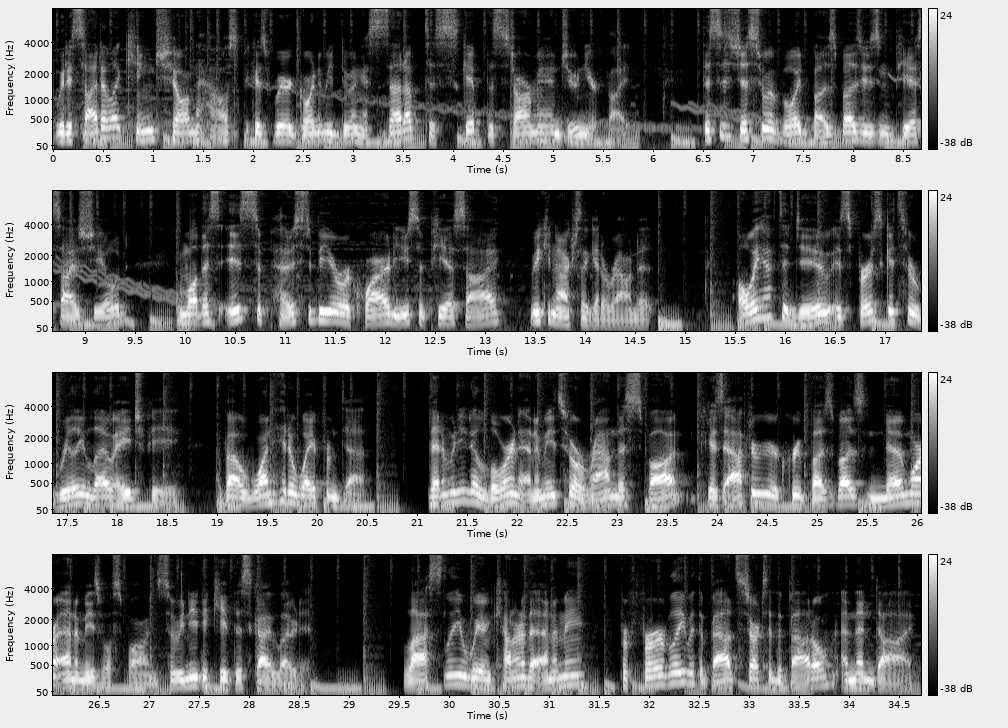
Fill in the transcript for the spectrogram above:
We decided to let King chill in the house because we are going to be doing a setup to skip the Starman Jr. fight. This is just to avoid Buzz Buzz using PSI's shield, and while this is supposed to be a required use of PSI, we can actually get around it. All we have to do is first get to really low HP, about one hit away from death. Then we need to lure an enemy to around this spot, because after we recruit Buzz Buzz, no more enemies will spawn, so we need to keep this guy loaded. Lastly, we encounter the enemy, preferably with a bad start to the battle, and then die.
